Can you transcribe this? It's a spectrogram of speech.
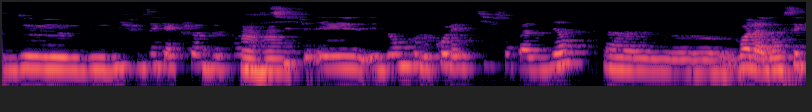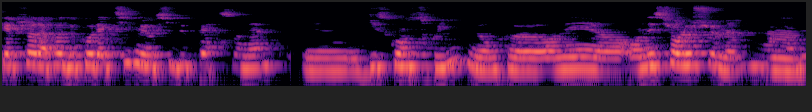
de, de, diffuser quelque chose de positif mhm. et, et, donc le collectif se passe bien. Euh, voilà, donc c'est quelque chose à la fois de collectif mais aussi de personnel et, qui se construit. Donc euh, on est euh, on est sur le chemin. Mhm.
